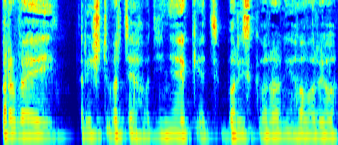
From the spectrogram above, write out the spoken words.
prvej 3 čtvrte hodine, keď Boris Koroni hovoril e,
